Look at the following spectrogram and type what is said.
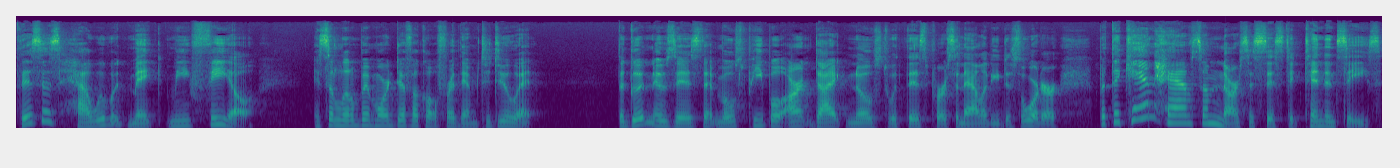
This is how it would make me feel. It's a little bit more difficult for them to do it. The good news is that most people aren't diagnosed with this personality disorder, but they can have some narcissistic tendencies.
